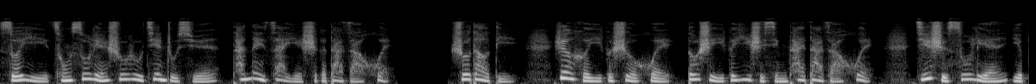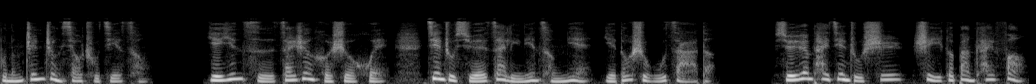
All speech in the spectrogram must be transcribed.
所以，从苏联输入建筑学，它内在也是个大杂烩。说到底，任何一个社会都是一个意识形态大杂烩，即使苏联也不能真正消除阶层。也因此，在任何社会，建筑学在理念层面也都是无杂的。学院派建筑师是一个半开放、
